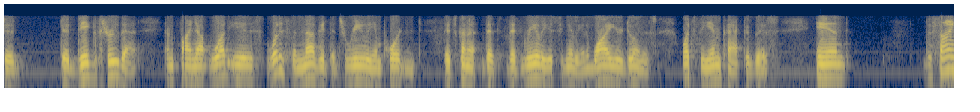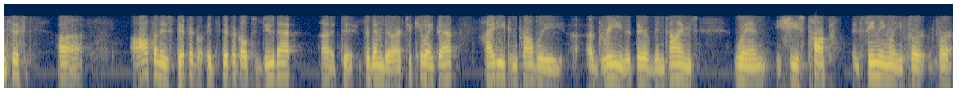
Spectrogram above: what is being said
to to dig through that and find out what is what is the nugget that's really important that's going to that that really is significant why you're doing this what's the impact of this? And the scientist uh, often is difficult it's difficult to do that uh, to, for them to articulate that. Heidi can probably agree that there have been times when she's talked seemingly for for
